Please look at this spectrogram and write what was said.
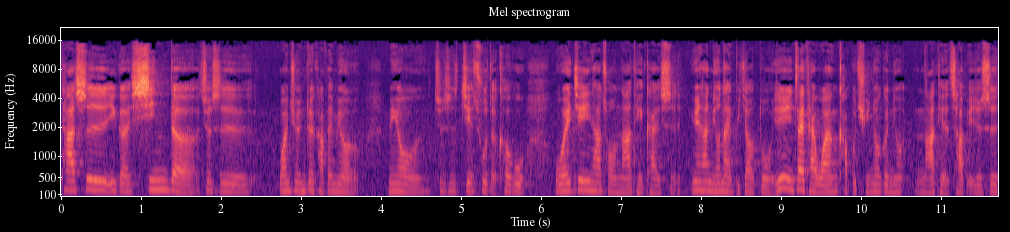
他是一个新的，就是完全对咖啡没有没有就是接触的客户，我会建议他从拿铁开始，因为他牛奶比较多。因为在台湾卡布奇诺跟牛拿铁的差别就是，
